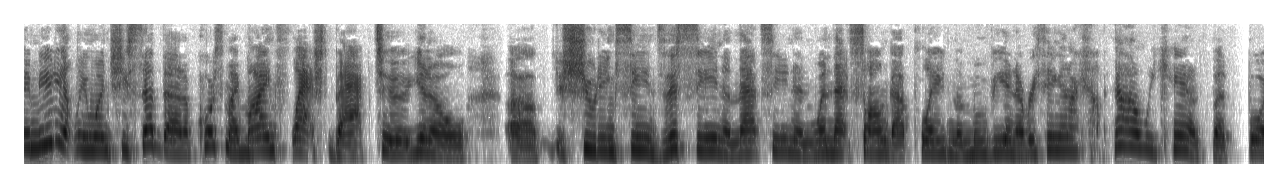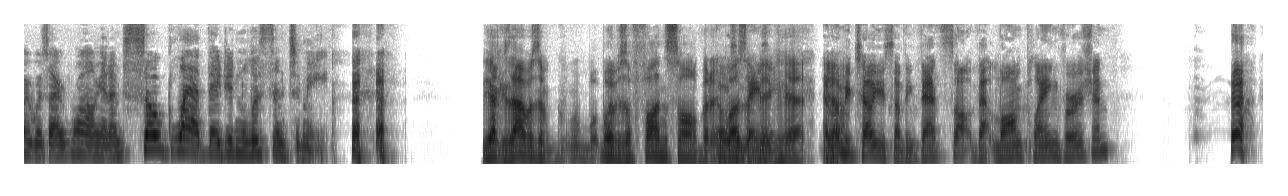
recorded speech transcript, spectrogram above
Immediately when she said that, of course, my mind flashed back to, you know, uh, shooting scenes, this scene and that scene, and when that song got played in the movie and everything. And I thought, no, we can't. But boy, was I wrong. And I'm so glad they didn't listen to me. Yeah, because that was a it was a fun song, but it That was, was a big hit. And Yeah. let me tell you something. That song, that long playing version,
